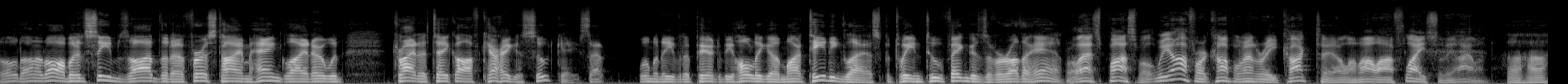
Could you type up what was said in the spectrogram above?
no, not at all. But it seems odd that a first time hang glider would try to take off carrying a suitcase. That woman even appeared to be holding a martini glass between two fingers of her other hand. Well, that's possible. We offer a complimentary cocktail on all our flights to the island. Uh huh.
